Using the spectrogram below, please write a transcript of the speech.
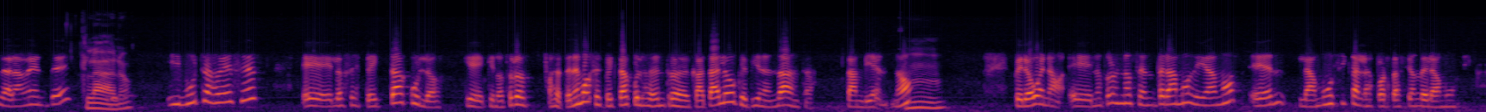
claramente. Claro. Y muchas veces eh, los espectáculos que, que, nosotros, o sea, tenemos espectáculos dentro del catálogo que tienen danza también, ¿no? Mm. Pero bueno, eh, nosotros nos centramos, digamos, en la música, en la exportación de la música.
